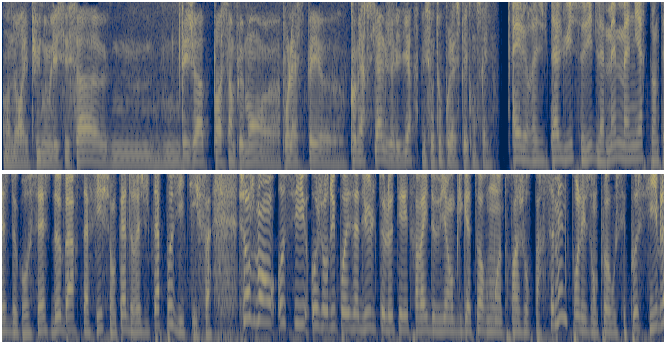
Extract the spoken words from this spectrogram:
on aurait pu nous laisser ça, déjà pas simplement pour l'aspect euh, commercial, j'allais dire, mais surtout pour l'aspect conseil. Et le résultat, lui, se lit de la même manière qu'un test de grossesse. Deux barres s'affichent en cas de résultat positif. Changement aussi aujourd'hui pour les adultes. Le télétravail devient obligatoire au moins trois jours par semaine pour les emplois où c'est possible.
